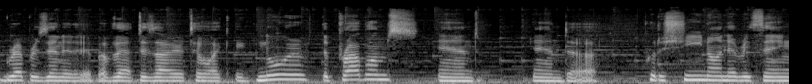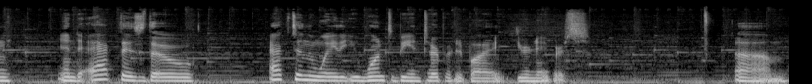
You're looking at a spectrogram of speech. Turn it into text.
representative of that desire to like ignore the problems and and uh, put a sheen on everything and to act as though act in the way that you want to be interpreted by your neighbors um,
